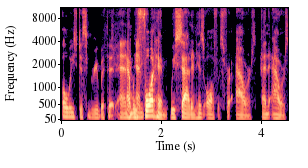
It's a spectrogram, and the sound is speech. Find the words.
always disagree with it. And and we and, fought him. We sat in his office for hours and hours.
